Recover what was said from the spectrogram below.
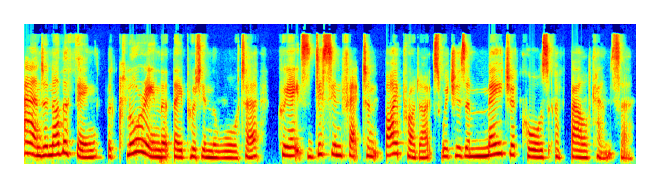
And another thing, the chlorine that they put in the water creates disinfectant byproducts, which is a major cause of bowel cancer.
